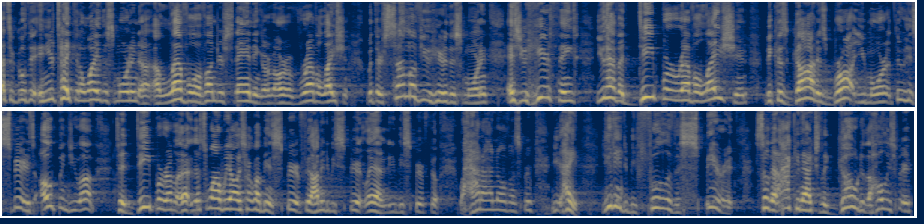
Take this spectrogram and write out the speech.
that's a good thing. And you're taking away this morning a, a level of understanding or, or, of revelation But there's some of you here this morning, as you hear things, you have a deeper revelation because God has brought you more through His Spirit. It's opened you up to deeper revelation. That's why we always talk about being spirit filled. I need to be spirit led. I need to be spirit filled. Well, how do I know if I'm spirit? You, hey, you need to be full of the Spirit so that I can actually go to the Holy Spirit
